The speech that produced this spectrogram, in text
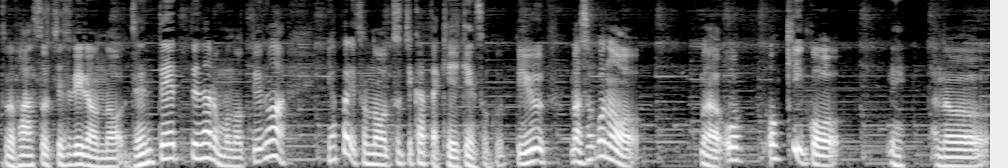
そのファーストチェス理論の前提ってなるものっていうのは、やっぱりその培った経験則っていう、まあそこの、まあ、大きいこう、ね、あの、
